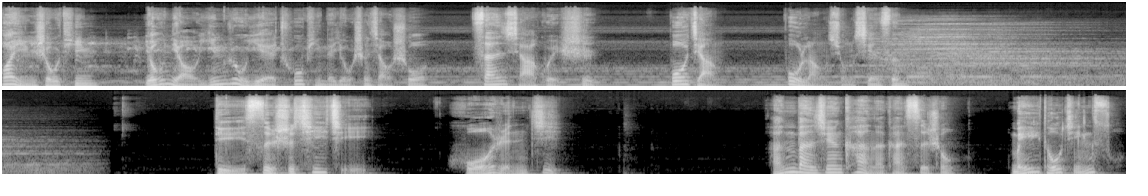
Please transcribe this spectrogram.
欢迎收听由鸟音入夜出品的有声小说《三峡鬼事》，播讲：布朗熊先生。第四十七集，《活人记》。韩半仙看了看四周，眉头紧锁，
